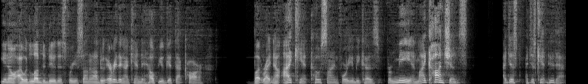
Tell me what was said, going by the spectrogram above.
You know, I would love to do this for your son, and I'll do everything I can to help you get that car. But right now, I can't co sign for you because for me and my conscience, I just, I just can't do that.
